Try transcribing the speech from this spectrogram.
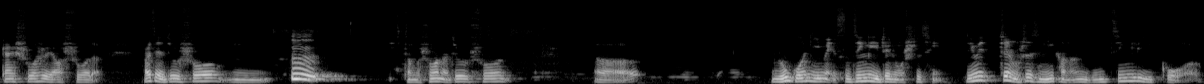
该说是要说的。而且就是说，嗯嗯，怎么说呢？就是说，呃，如果你每次经历这种事情，因为这种事情你可能已经经历过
